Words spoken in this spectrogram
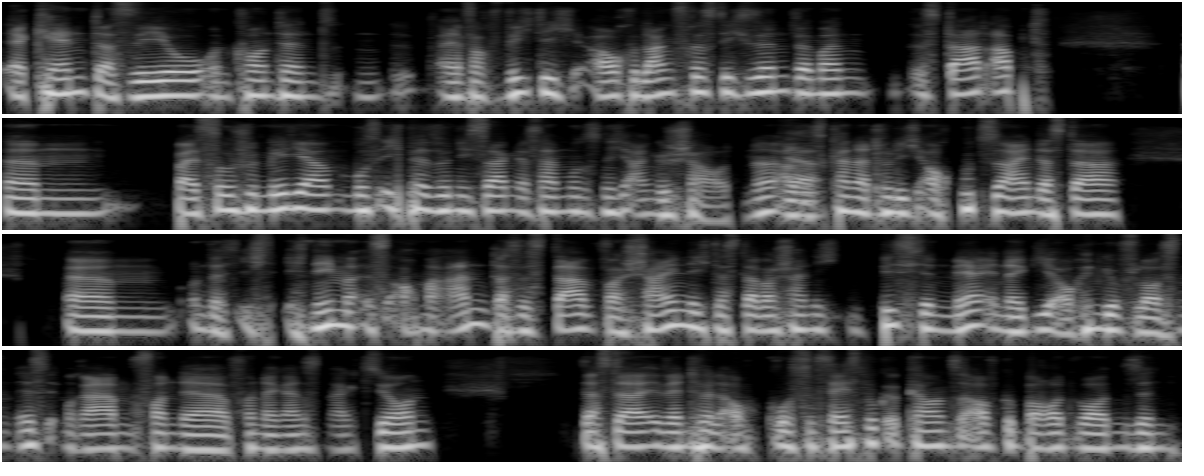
erkennt, dass SEO und Content einfach wichtig auch langfristig sind, wenn man Start-upt. Ähm, bei Social Media muss ich persönlich sagen, das haben wir uns nicht angeschaut. Ne? Also ja. es kann natürlich auch gut sein, dass da ähm, und das, ich, ich nehme es auch mal an, dass es da wahrscheinlich, dass da wahrscheinlich ein bisschen mehr Energie auch hingeflossen ist im Rahmen von der von der ganzen Aktion, dass da eventuell auch große Facebook-Accounts aufgebaut worden sind.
